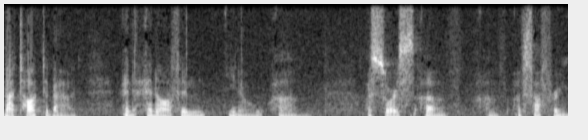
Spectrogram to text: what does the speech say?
not talked about, and and often, you know, um, a source of, of, of suffering.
